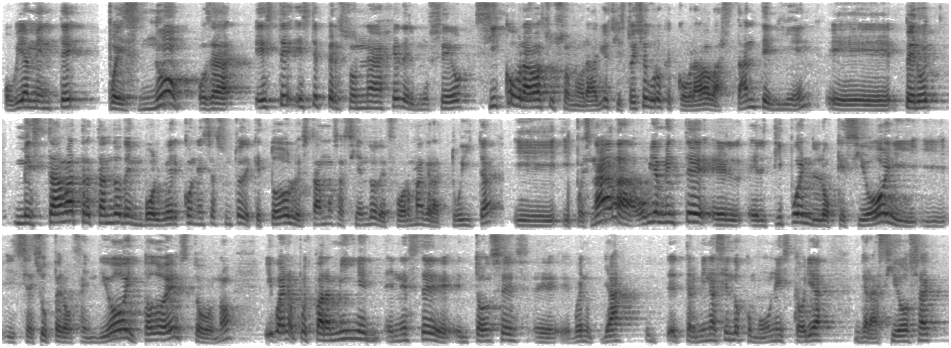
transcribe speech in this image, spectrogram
Obviamente pues no, o sea, este, este personaje del museo sí cobraba sus honorarios y estoy seguro que cobraba bastante bien, eh, pero me estaba tratando de envolver con ese asunto de que todo lo estamos haciendo de forma gratuita y, pues nada, obviamente el, tipo enloqueció y, se super ofendió y todo esto, ¿no? Y bueno, pues para mí en, este entonces, eh, bueno, ya eh, termina siendo como una historia graciosa,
